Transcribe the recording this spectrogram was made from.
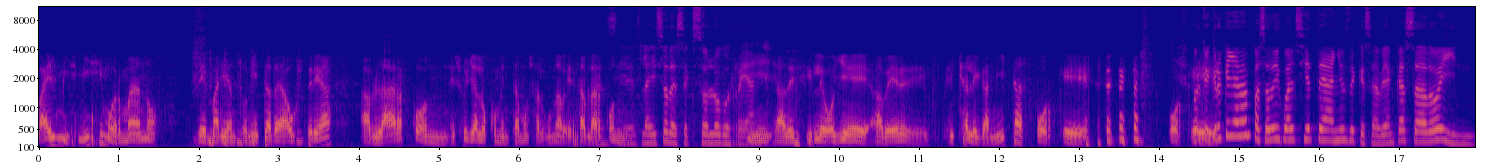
va el mismísimo hermano de María Antonieta de Austria hablar con, eso ya lo comentamos alguna vez, hablar con... Es, la hizo de sexólogo real. Y a decirle, oye, a ver, eh, échale ganitas porque, porque... Porque creo que ya habían pasado igual siete años de que se habían casado y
